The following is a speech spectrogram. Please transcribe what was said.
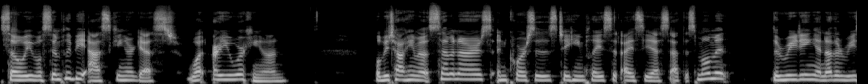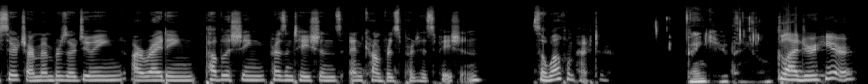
So we will simply be asking our guest, What are you working on? We'll be talking about seminars and courses taking place at ICS at this moment, the reading and other research our members are doing, our writing, publishing, presentations, and conference participation. So welcome, Hector. Thank you, Daniel. Glad you're here.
